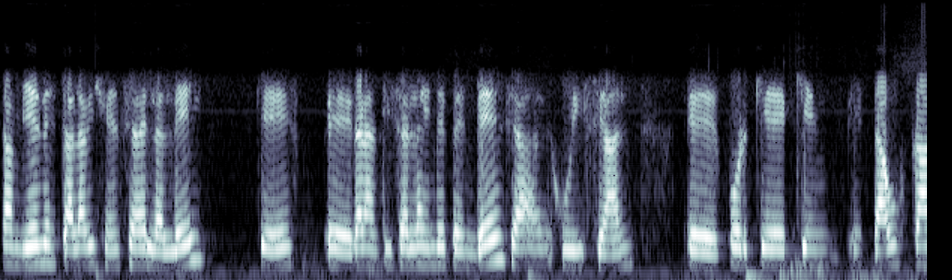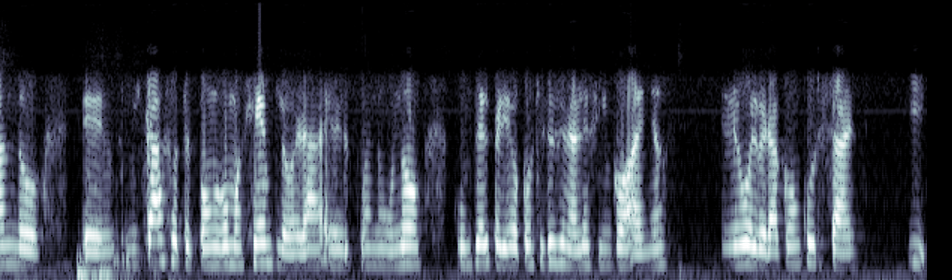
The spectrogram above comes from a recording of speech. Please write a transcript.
También está la vigencia de la ley, que es eh, garantizar la independencia judicial, eh, porque quien está buscando, eh, en mi caso te pongo como ejemplo, ¿verdad? Eh, cuando uno cumple el periodo constitucional de cinco años, debe volver a concursar. Y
